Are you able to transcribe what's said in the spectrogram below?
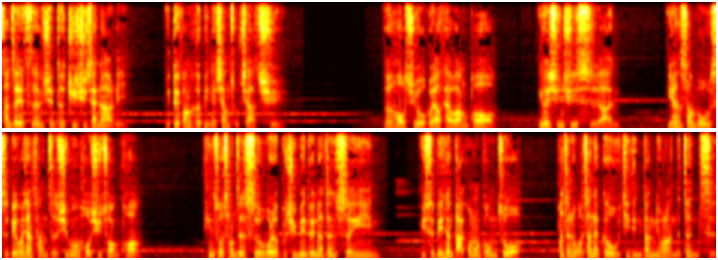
长者也只能选择继续在那里与对方和平的相处下去。而后续我回到台湾后，因为兴趣使然，依然三不五时便会向长泽询问后续状况。听说长泽似乎为了不去面对那阵声音，于是便将打工的工作换成了晚上在歌舞伎町当牛郎的正职，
